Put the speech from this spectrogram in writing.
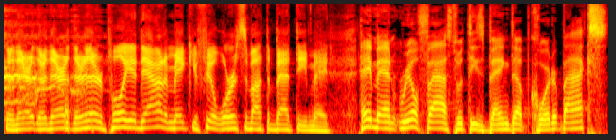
They're there. They're there. They're there to pull you down and make you feel worse about the bet that you made. Hey, man, real fast with these banged up quarterbacks.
